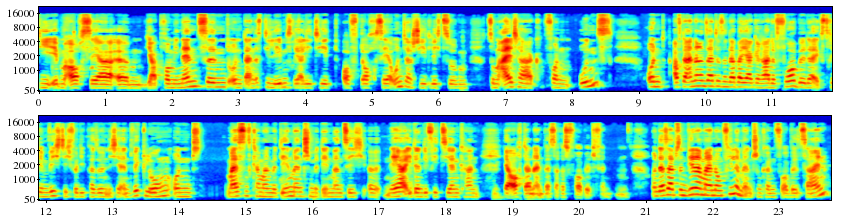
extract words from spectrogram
die eben auch sehr ähm, ja, prominent sind. Und dann ist die Lebensrealität oft doch sehr unterschiedlich zum, zum Alltag von uns. Und auf der anderen Seite sind aber ja gerade Vorbilder extrem wichtig für die persönliche Entwicklung. Und meistens kann man mit den Menschen, mit denen man sich äh, näher identifizieren kann, ja auch dann ein besseres Vorbild finden. Und deshalb sind wir der Meinung, viele Menschen können Vorbild sein.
